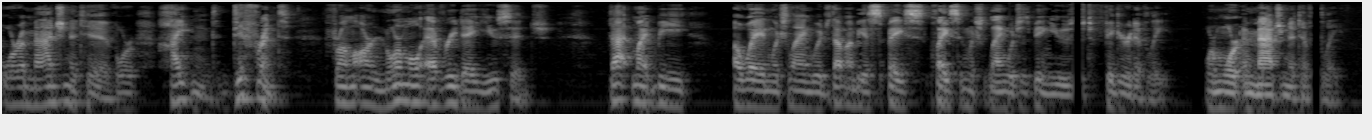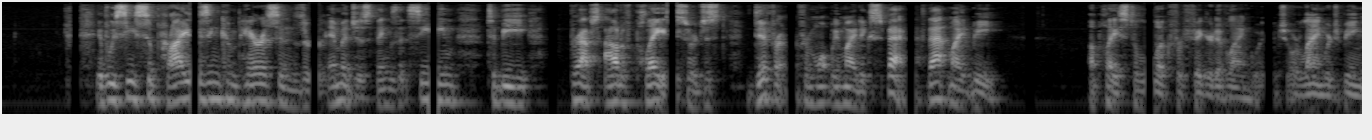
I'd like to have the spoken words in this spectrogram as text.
or imaginative or heightened, different from our normal everyday usage, that might be a way in which language, that might be a space, place in which language is being used figuratively or more imaginatively. If we see surprising comparisons or images, things that seem to be perhaps out of place or just different from what we might expect, that might be a place to look for figurative language or language being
